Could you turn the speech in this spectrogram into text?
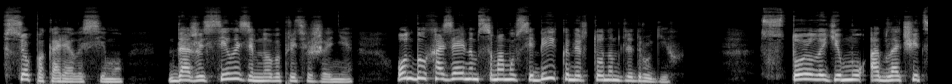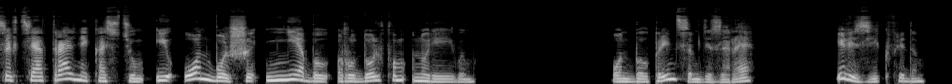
все покорялось ему, даже сила земного притяжения. Он был хозяином самому себе и камертоном для других. Стоило ему облачиться в театральный костюм, и он больше не был Рудольфом Нуреевым. Он был принцем Дезере, или Зигфридом,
